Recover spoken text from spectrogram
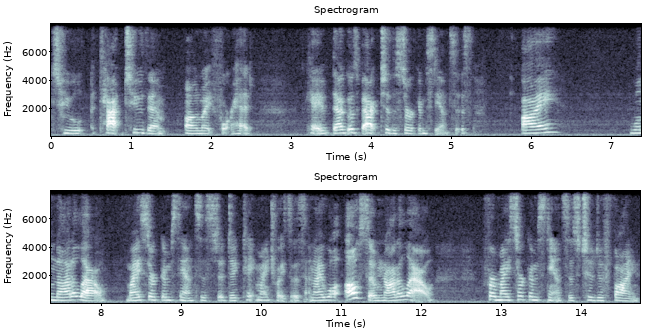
to tattoo them on my forehead. Okay, that goes back to the circumstances. I will not allow my circumstances to dictate my choices, and I will also not allow for my circumstances to define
